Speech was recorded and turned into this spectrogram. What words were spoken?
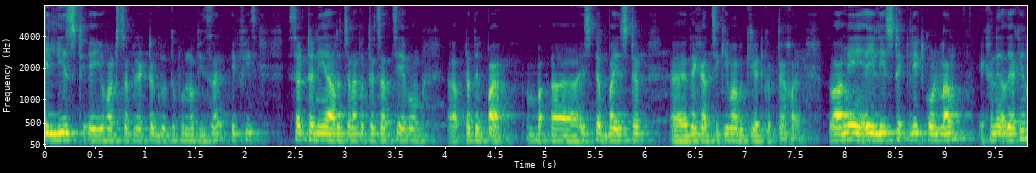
এই লিস্ট এই হোয়াটসঅ্যাপের একটা গুরুত্বপূর্ণ ফিচার এই ফিচারটা নিয়ে আলোচনা করতে চাচ্ছি এবং আপনাদের স্টেপ বাই স্টেপ দেখাচ্ছি কীভাবে ক্রিয়েট করতে হয়। তো আমি এই লিস্টে ক্রিয়েট করলাম এখানে দেখেন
